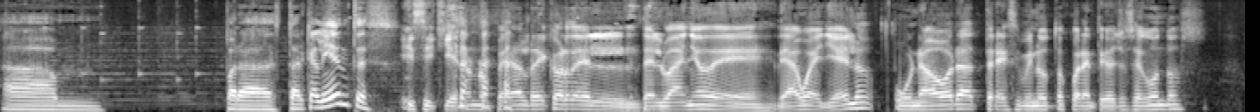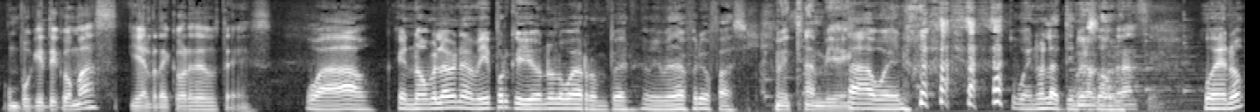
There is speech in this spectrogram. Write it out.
am, para estar calientes. Y si quieren romper el récord del, del baño de, de agua y hielo, una hora, 13 minutos, 48 segundos, un poquitico más, y el récord de ustedes. Wow, que no me la ven a mí porque yo no lo voy a romper. A mí me da frío fácil. A mí también. Ah, bueno. Buenos latinos Bueno, Bueno,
